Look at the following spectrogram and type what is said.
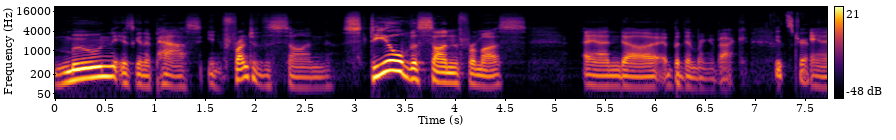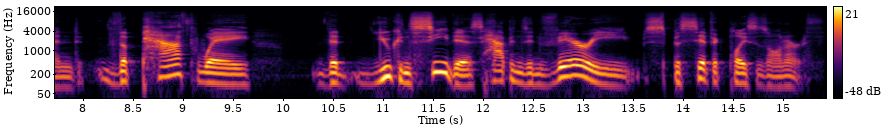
moon is going to pass in front of the sun, steal the sun from us, and uh, but then bring it back. It's true. And the pathway that you can see this happens in very specific places on Earth.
